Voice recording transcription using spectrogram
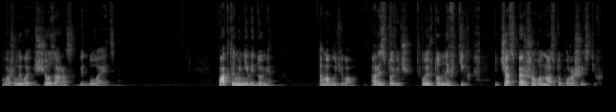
важливо, що зараз відбувається. Факти мені відомі, та, мабуть, і вам. Арестович той, хто не втік під час першого наступу рашистів.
